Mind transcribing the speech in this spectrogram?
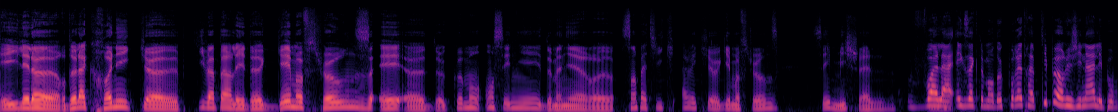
Et il est l'heure de la chronique euh, qui va parler de Game of Thrones et euh, de comment enseigner de manière euh, sympathique avec Game of Thrones. C'est Michel. Voilà, exactement. Donc pour être un petit peu original et pour,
